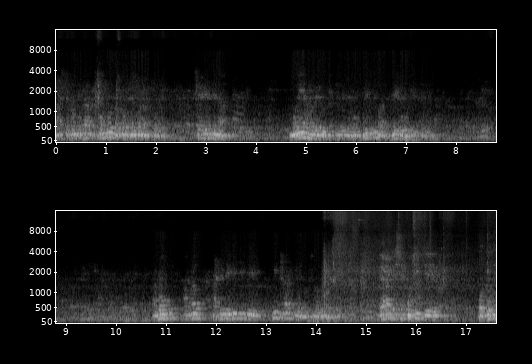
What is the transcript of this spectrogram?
রাষ্ট্র ক্ষমতা সম্পূর্ণ কব্জা করার পর শেখ হাসিনা মরিয়া হয়ে উঠেছিলেন এবং ফেসিবাদ জেগে উঠেছিলেন এবং আমরা তাকে দেখেছি যে হিটলারকে অনুসরণ করে। এর আগে সে উচিত যে পদ্ধতি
